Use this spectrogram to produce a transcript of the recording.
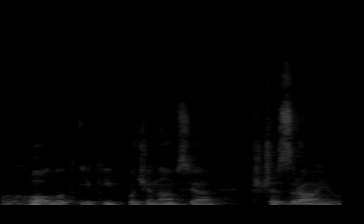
голод, який починався ще з раю,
